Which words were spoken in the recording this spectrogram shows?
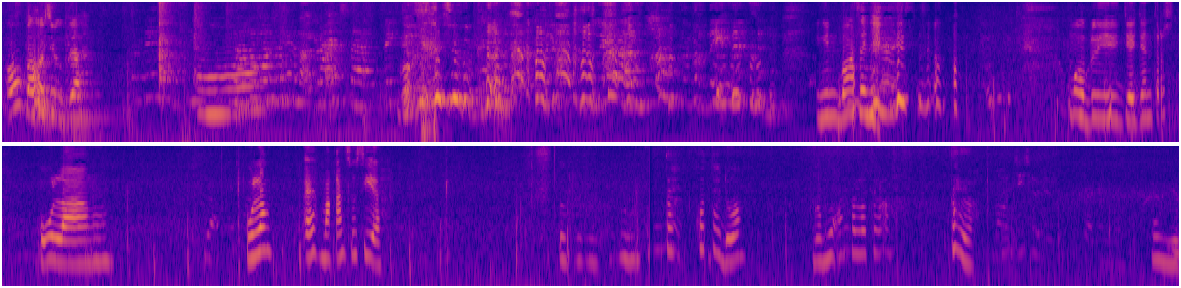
Oh bau juga. Oh. Bau juga. Ingin banget ini. Mau beli jajan terus pulang. Pulang? Eh makan sushi ya? Teh, kok teh doang? Gak mau apa lo teh? ah? Teh ya? Oh iya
